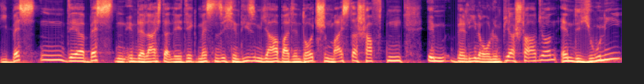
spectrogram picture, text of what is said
Die Besten der Besten in der Leichtathletik messen sich in diesem Jahr bei den deutschen Meisterschaften im Berliner Olympiastadion Ende Juni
